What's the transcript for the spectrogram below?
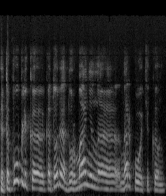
Это публика, которая одурманена наркотиком,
